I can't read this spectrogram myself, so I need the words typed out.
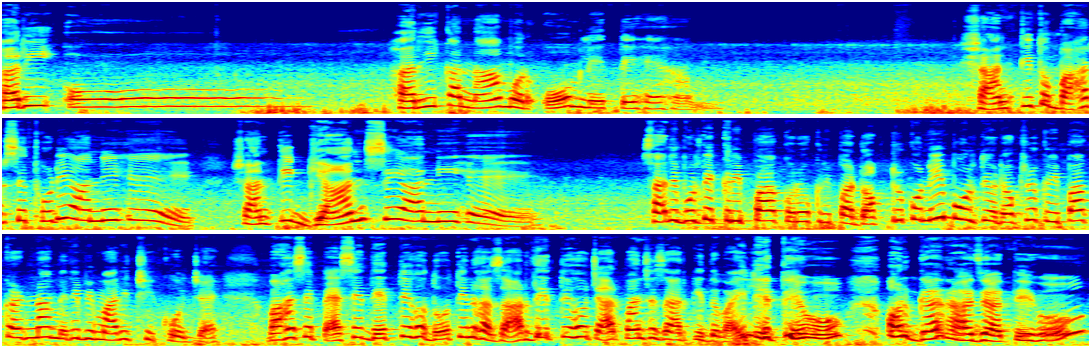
Hari Om. Hari का नाम और ओम लेते हैं हम। शांति तो बाहर से थोड़ी आनी है। शांति ज्ञान से आनी है। सारे बोलते, कृपा करो, कृपा। डॉक्टर को नहीं बोलते हो, डॉक्टर, कृपा करना मेरी बीमारी ठीक हो जाए। वहाँ से पैसे देते हो दो तीन हज़ार देते हो चार पाँच हज़ार की दवाई लेते हो और घर आ जाते हो।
